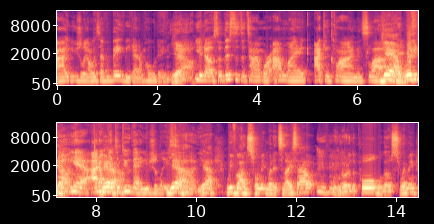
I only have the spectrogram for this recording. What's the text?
I usually always have a baby that I'm holding. Yeah. You know, so this is the time where I'm like I can climb and slide. Yeah, and, with you know, them. yeah, I don't get to do that usually. Yeah, so. yeah. We've gone swimming when it's nice out. We Mm-hmm. can go to the pool. We'll go swimming,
